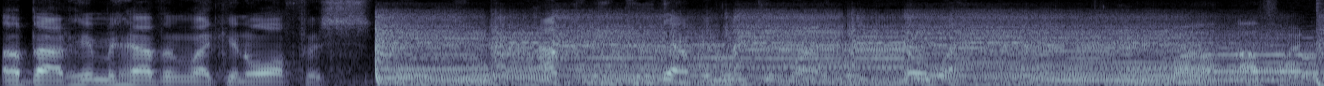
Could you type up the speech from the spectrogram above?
about him having like an office. How can he do that with Lincoln Riley? No way. Well, I'll find it.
